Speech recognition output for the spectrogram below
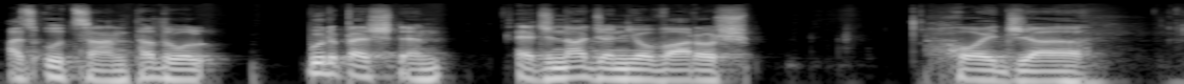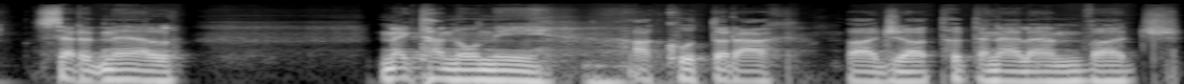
az utcán. Például Budapesten egy nagyon jó város, hogy uh, szeretnél megtanulni a kultúrák, vagy a történelem, vagy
